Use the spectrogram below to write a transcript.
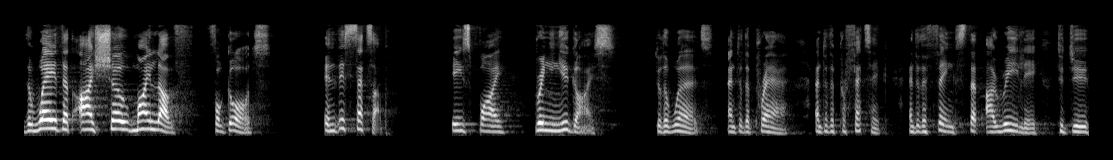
the way that I show my love for God in this setup is by bringing you guys to the word and to the prayer and to the prophetic and to the things that are really to do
